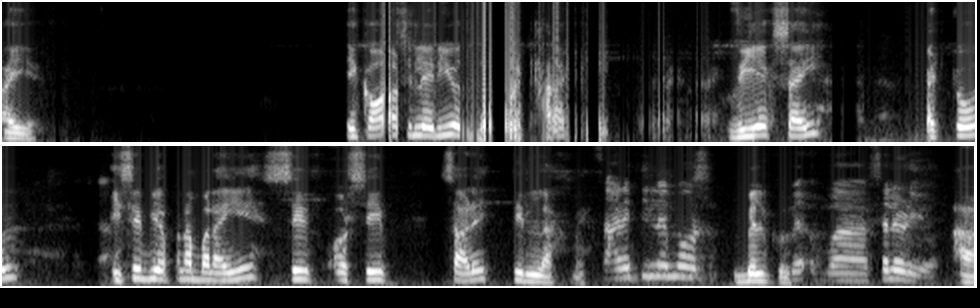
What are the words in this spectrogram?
आइए। एक और सिलेरियो दो अठारह की वी एक्स आई पेट्रोल इसे भी अपना बनाइए सिर्फ़ और सिर्फ़ साढ़े तीन लाख में। साढ़े तीन लाख में और बिल्कुल। हो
